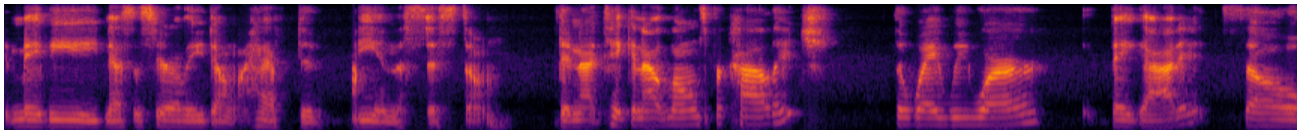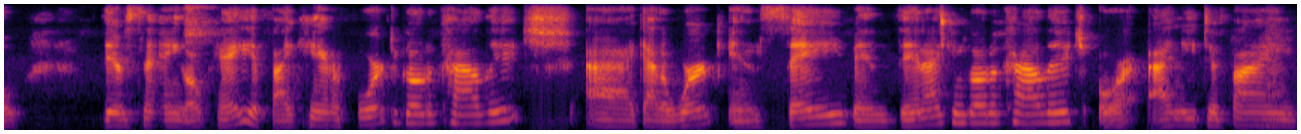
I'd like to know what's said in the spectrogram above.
maybe necessarily don't have to be in the system. They're not taking out loans for college the way we were. They got it. So they're saying, okay, if I can't afford to go to college, I got to work and save, and then I can go to college, or I need to find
